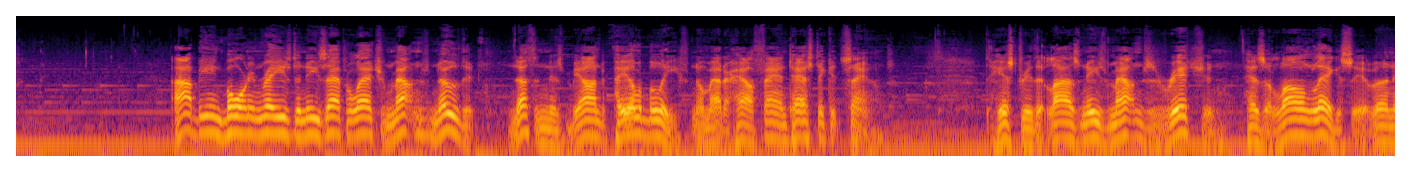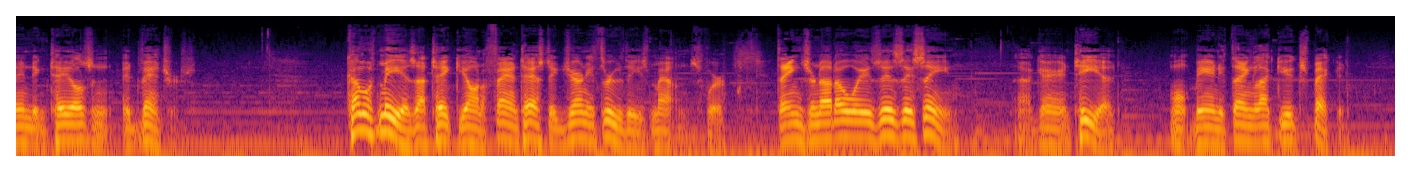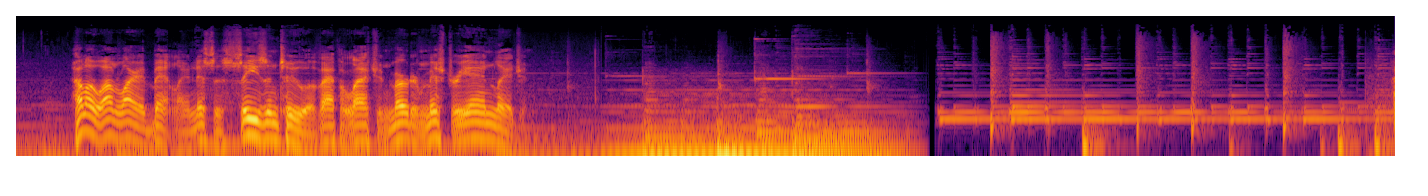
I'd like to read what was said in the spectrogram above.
I, being born and raised in these Appalachian mountains, know that nothing is beyond the pale of belief, no matter how fantastic it sounds. The history that lies in these mountains is rich and has a long legacy of unending tales and adventures. Come with me as I take you on a fantastic journey through these mountains, where things are not always as they seem. I guarantee you it won't be anything like you expected. Hello, I'm Larry Bentley, and this is season two of Appalachian Murder, Mystery, and Legend.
